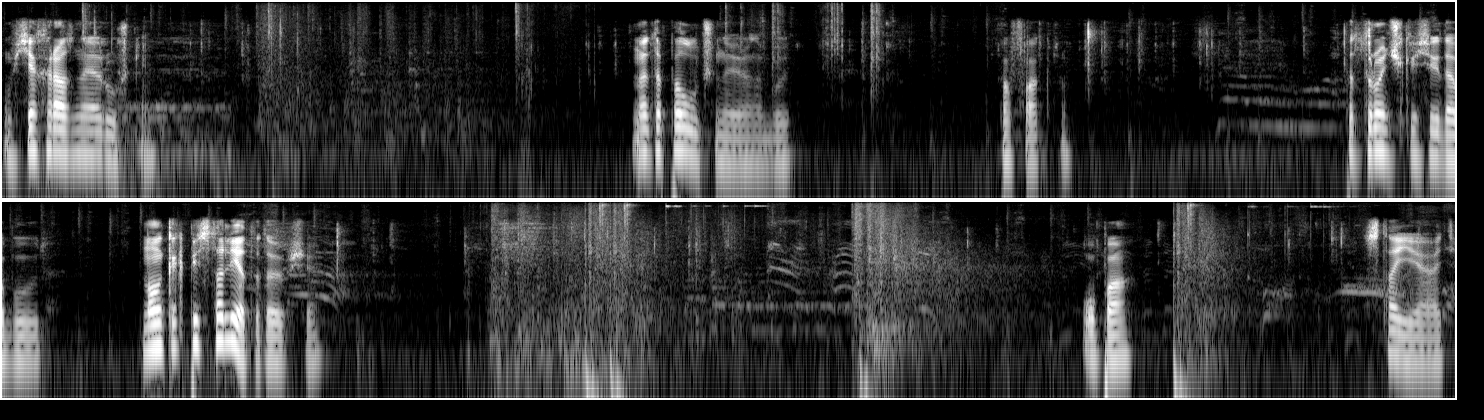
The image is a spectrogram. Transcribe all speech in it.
У всех разные оружки. Но это получше, наверное, будет. По факту. Патрончики всегда будут. Но он как пистолет, это вообще. Опа. Стоять.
